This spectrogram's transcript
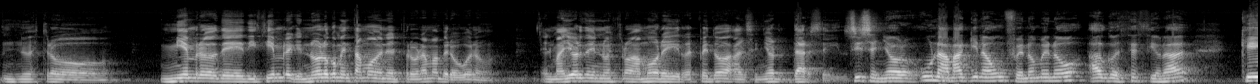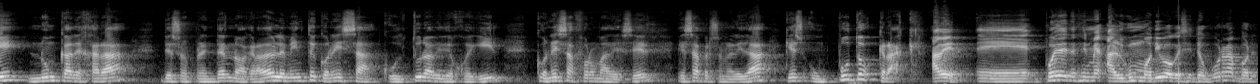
nuestro miembro de diciembre, que no lo comentamos en el programa, pero bueno, el mayor de nuestros amores y respeto al señor Darkseid. Sí, señor, una máquina, un fenómeno, algo excepcional que nunca dejará de sorprendernos agradablemente con esa cultura videojueguil, con esa forma de ser, esa personalidad, que es un puto crack. A ver, eh, ¿puedes decirme algún motivo que se te ocurra por,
